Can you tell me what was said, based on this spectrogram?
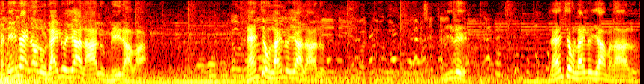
မနေနိုင်တော့လို့လိုက်လို့ရလားလို့မေးတာပါလမ်းကြုံလိုက်လို့ရလားလို့ ကြီးလေးလမ်းကြုံလိုက်လို့ရမလားလို့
